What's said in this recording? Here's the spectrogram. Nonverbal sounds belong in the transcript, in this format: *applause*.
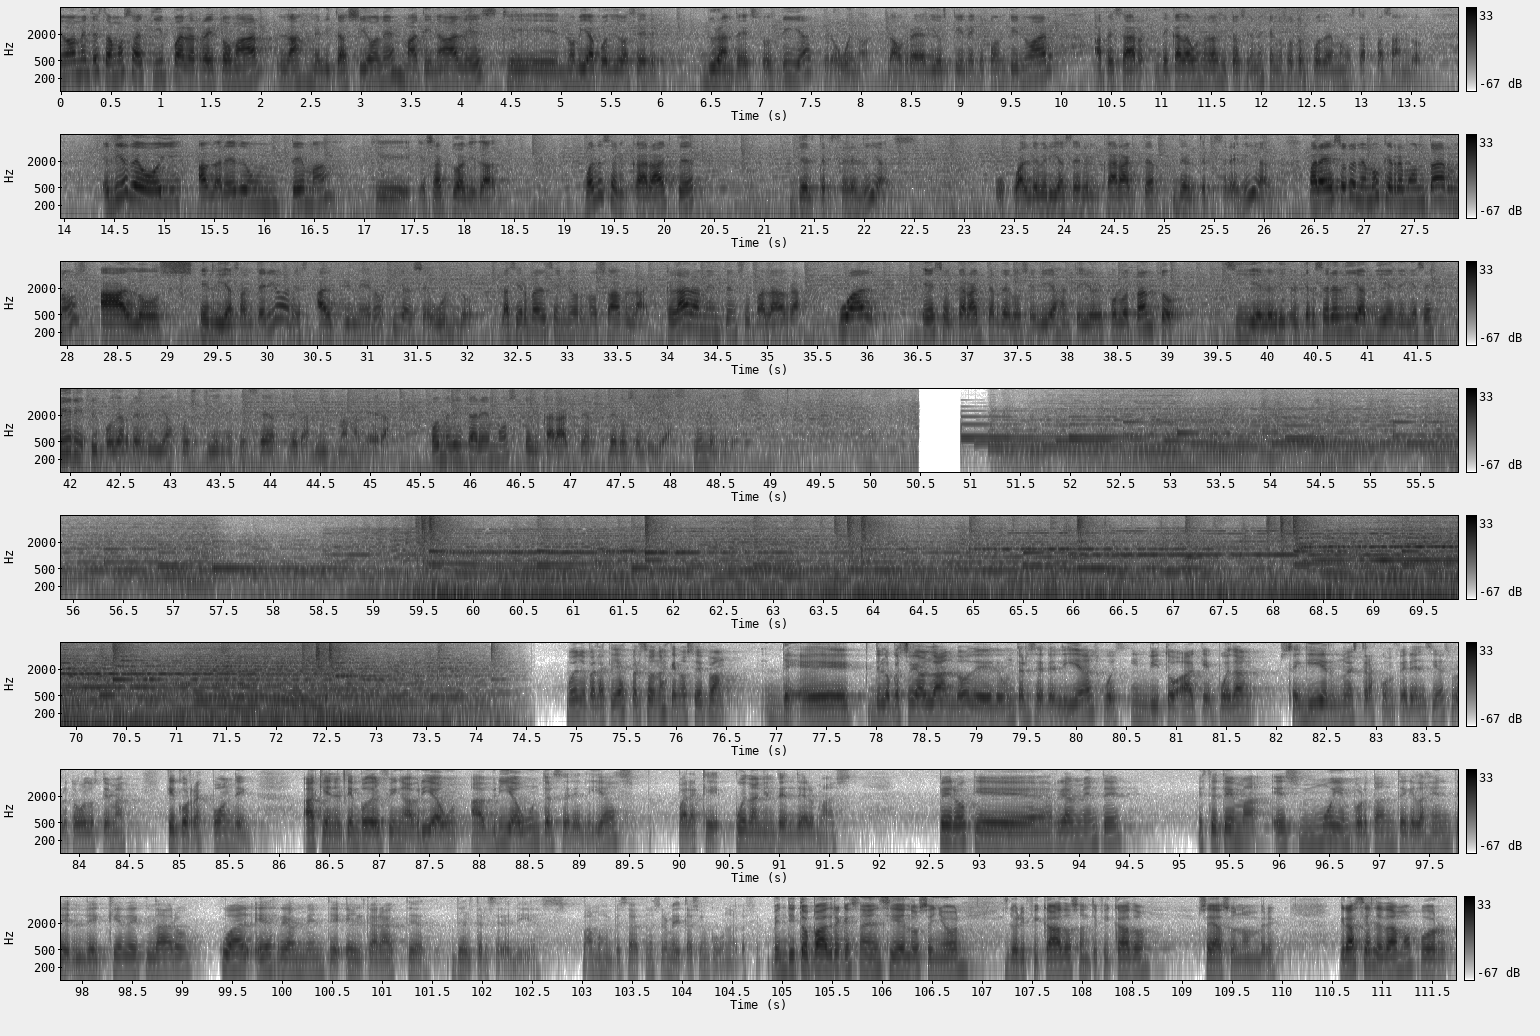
nuevamente estamos aquí para retomar las meditaciones matinales que no había podido hacer durante estos días, pero bueno, la obra de Dios tiene que continuar a pesar de cada una de las situaciones que nosotros podemos estar pasando. El día de hoy hablaré de un tema que es actualidad. ¿Cuál es el carácter del tercer Elías? ¿O cuál debería ser el carácter del tercer Elías? Para eso tenemos que remontarnos a los Elías anteriores, al primero y al segundo. La sierva del Señor nos habla claramente en su palabra cuál es el carácter de los Elías anteriores. Por lo tanto, si el, el, tercer Elías viene en ese espíritu y poder de Elías, pues tiene que ser de la misma manera. Hoy meditaremos el carácter de los Elías. Bienvenidos. Personas que no sepan de, de lo que estoy hablando, de, de, un tercer Elías, pues invito a que puedan seguir nuestras conferencias, sobre todo los temas que corresponden a que en el tiempo del fin habría un, habría un tercer Elías, para que puedan entender más. Pero que realmente este tema es muy importante que la gente le quede claro cuál es realmente el carácter del tercer Elías. Vamos a empezar nuestra meditación con una oración. Bendito Padre que está en el cielo, Señor, glorificado, santificado sea su nombre. Gracias le damos por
